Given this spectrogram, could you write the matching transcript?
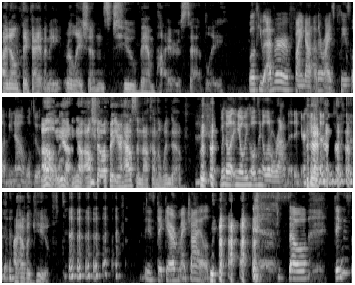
I don't think I have any relations to vampires, sadly. Well, if you ever find out otherwise, please let me know. We'll do a Oh yeah, no, I'll show up at your house and knock on the window. with a, and you'll be holding a little rabbit in your hand. I have a gift. please take care of my child. so things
